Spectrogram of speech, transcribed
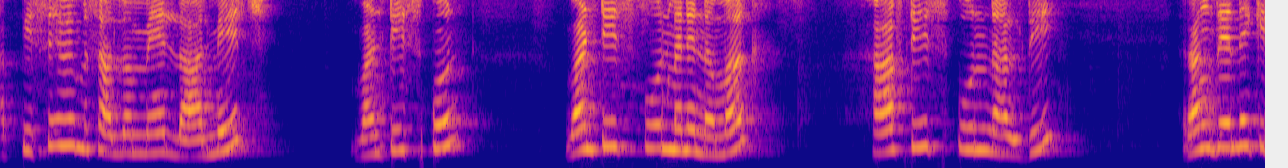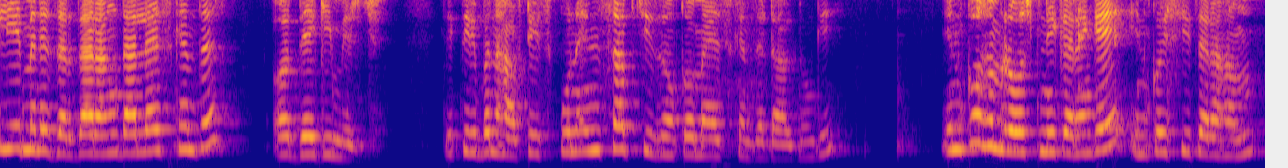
अब पिसे हुए मसालों में लाल मिर्च वन टीस्पून वन टीस्पून मैंने नमक हाफ़ टी स्पून हल्दी। रंग देने के लिए मैंने ज़रदा रंग डाला है इसके अंदर और देगी मिर्च। तकरीबन हाफ़ टी स्पून इन सब चीज़ों को मैं इसके अंदर डाल दूँगी। इनको हम रोस्ट नहीं करेंगे, इनको इसी तरह हम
